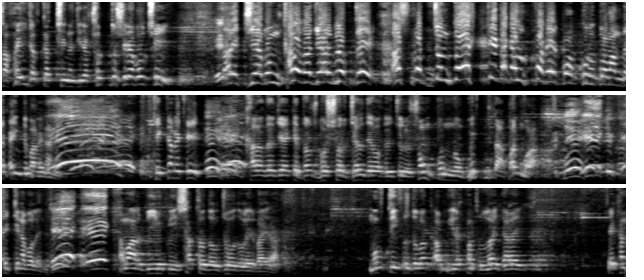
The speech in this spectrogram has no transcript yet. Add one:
সাফাই যাচ্ছি না যেটা সত্য সেটা বলছি। তারেক জিয়া এবং খালেদা জিয়ার বিরুদ্ধে আজ পর্যন্ত একটি টাকা লুটপাটের কোনো প্রমাণ দেখাইতে পারে না ঠিক না ঠিক খালেদা জিয়াকে দশ বছর জেল দেওয়া হয়েছিল সম্পূর্ণ মিথ্যা বাংলা। ঠিক কিনা বলেন? আমার বিএনপি ছাত্রদল যুব দলের বাইরা মুফতি ফজলুল হক আবি রহমতুল্লাহ আলাই এখান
